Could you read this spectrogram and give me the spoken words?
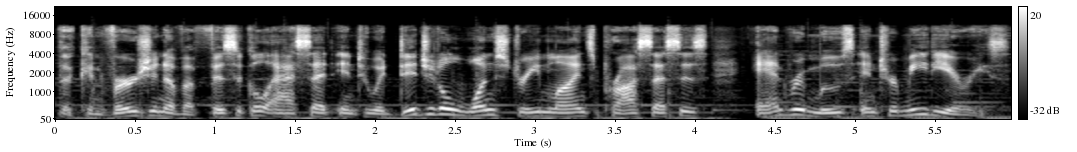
The conversion of a physical asset into a digital one streamlines processes and removes intermediaries.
